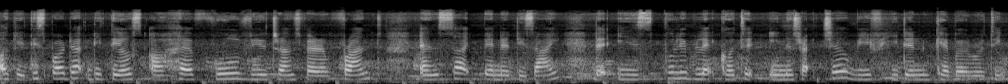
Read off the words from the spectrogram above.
Okay, this product details uh, have full view transparent front and side panel design that is fully black coated inner structure with hidden cable routing.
